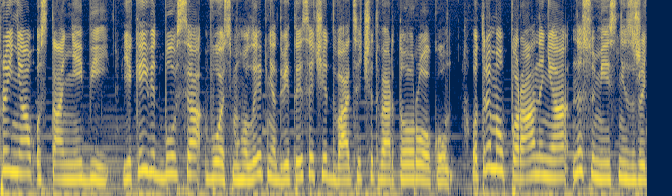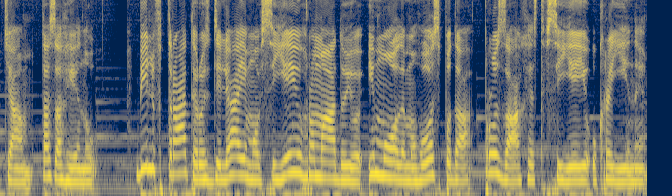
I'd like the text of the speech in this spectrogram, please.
прийняв останній бій, який відбувся 8 липня 2024 року. Отримав поранення несумісні з життям та загинув. Біль втрати розділяємо всією громадою і молимо Господа про захист всієї України.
